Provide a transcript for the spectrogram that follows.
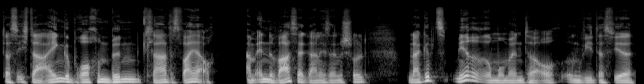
dass ich da eingebrochen bin. Klar, das war ja auch, am Ende war es ja gar nicht seine Schuld. Und da gibt's mehrere Momente auch irgendwie, dass wir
